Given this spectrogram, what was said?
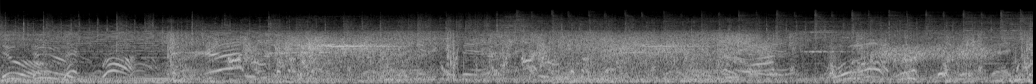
Duo, let's rock! That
